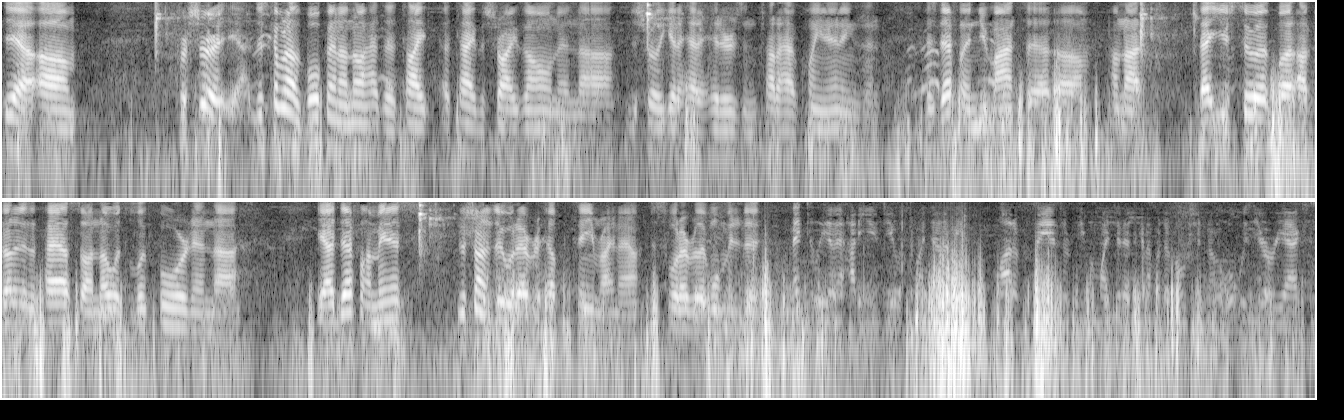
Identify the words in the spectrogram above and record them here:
Yeah, um, for sure. Yeah, just coming out of the bullpen, I know I have to attack, attack the strike zone and uh, just really get ahead of hitters and try to have clean innings. And it's definitely a new mindset. Um, I'm not that used to it, but I've done it in the past, so I know what to look forward. And uh, yeah, I definitely. I mean, it's just trying to do whatever to help the team right now. Just whatever they want me to do. Mentally, I mean, how do you deal with something like that? I mean, a lot of fans or people might say that's kind of a devotion. What was your reaction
